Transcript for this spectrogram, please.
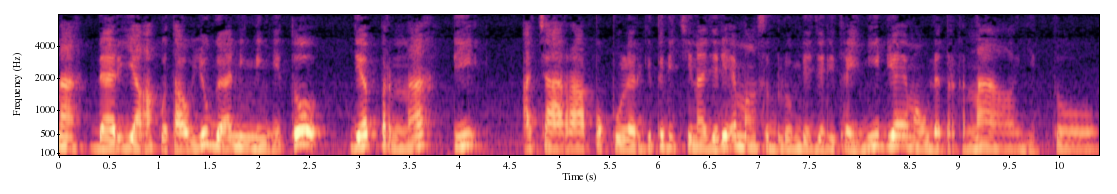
Nah, dari yang aku tahu juga Ningning itu dia pernah di acara populer gitu di Cina. Jadi emang sebelum dia jadi trainee dia emang udah terkenal gitu.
